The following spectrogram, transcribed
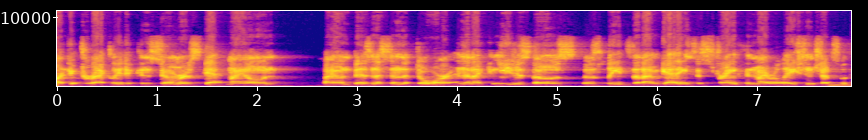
market directly to consumers, get my own my own business in the door, and then I can use those those leads that I'm getting to strengthen my relationships with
